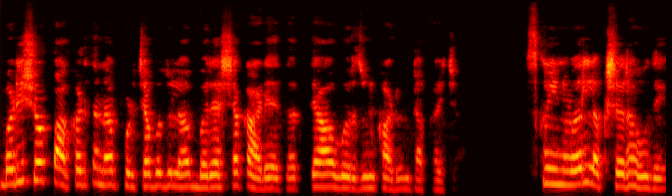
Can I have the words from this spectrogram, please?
बडीशोप पाकडताना पुढच्या बाजूला बऱ्याचशा काड्या येतात त्या आवर्जून काढून टाकायच्या. स्क्रीनवर लक्ष राहू दे.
